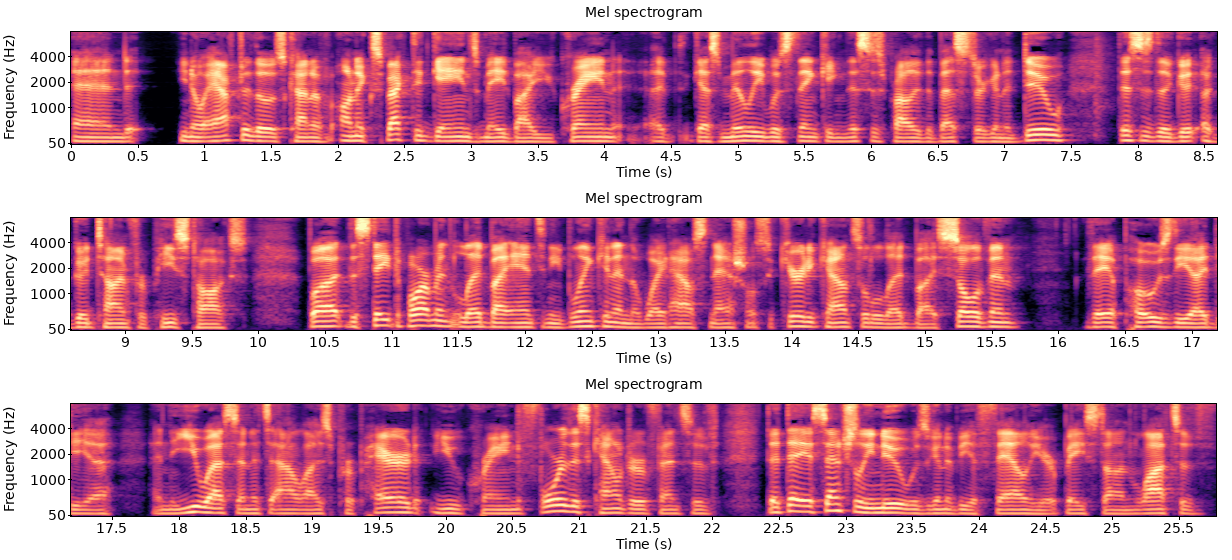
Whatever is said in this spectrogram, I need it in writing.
And you know, after those kind of unexpected gains made by Ukraine, I guess Milley was thinking this is probably the best they're going to do. This is the good, a good time for peace talks. But the State Department, led by Antony Blinken, and the White House National Security Council, led by Sullivan, they opposed the idea, and the U.S. and its allies prepared Ukraine for this counteroffensive that they essentially knew was going to be a failure based on lots of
